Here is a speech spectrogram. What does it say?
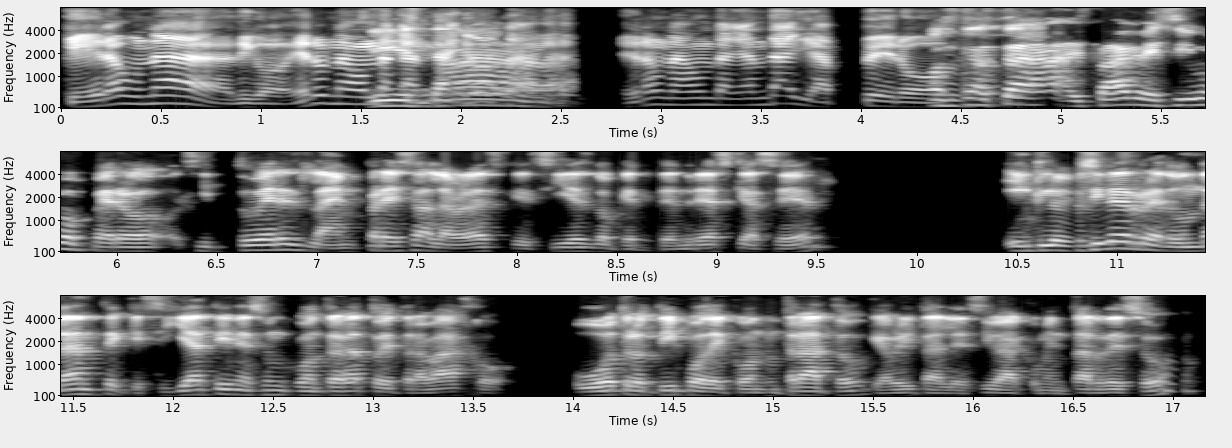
que era una, digo, era una onda gandalla, era una onda gandalla, pero... O sea, está, está agresivo, pero si tú eres la empresa, la verdad es que sí es lo que tendrías que hacer. Inclusive es redundante que si ya tienes un contrato de trabajo u otro tipo de contrato, que ahorita les iba a comentar de eso,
